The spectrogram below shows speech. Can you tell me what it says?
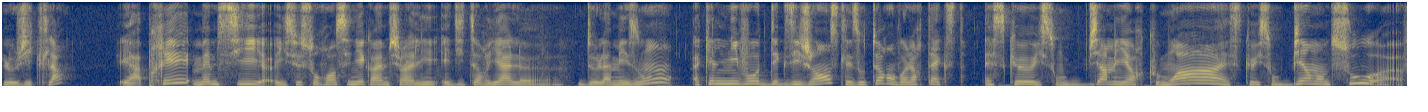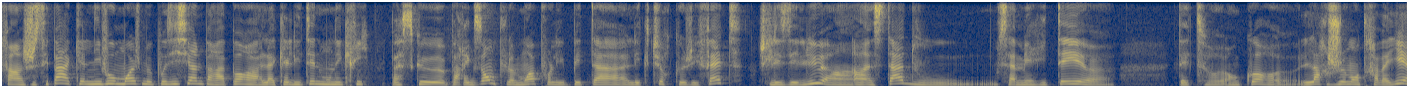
logique-là. Et après, même si euh, ils se sont renseignés quand même sur la ligne éditoriale euh, de la maison, à quel niveau d'exigence les auteurs envoient leurs textes? Est-ce qu'ils sont bien meilleurs que moi? Est-ce qu'ils sont bien en dessous? Enfin, je sais pas à quel niveau moi je me positionne par rapport à la qualité de mon écrit. Parce que, par exemple, moi, pour les bêta lectures que j'ai faites, je les ai lues à un, stade où ça méritait euh, d'être encore largement travaillé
